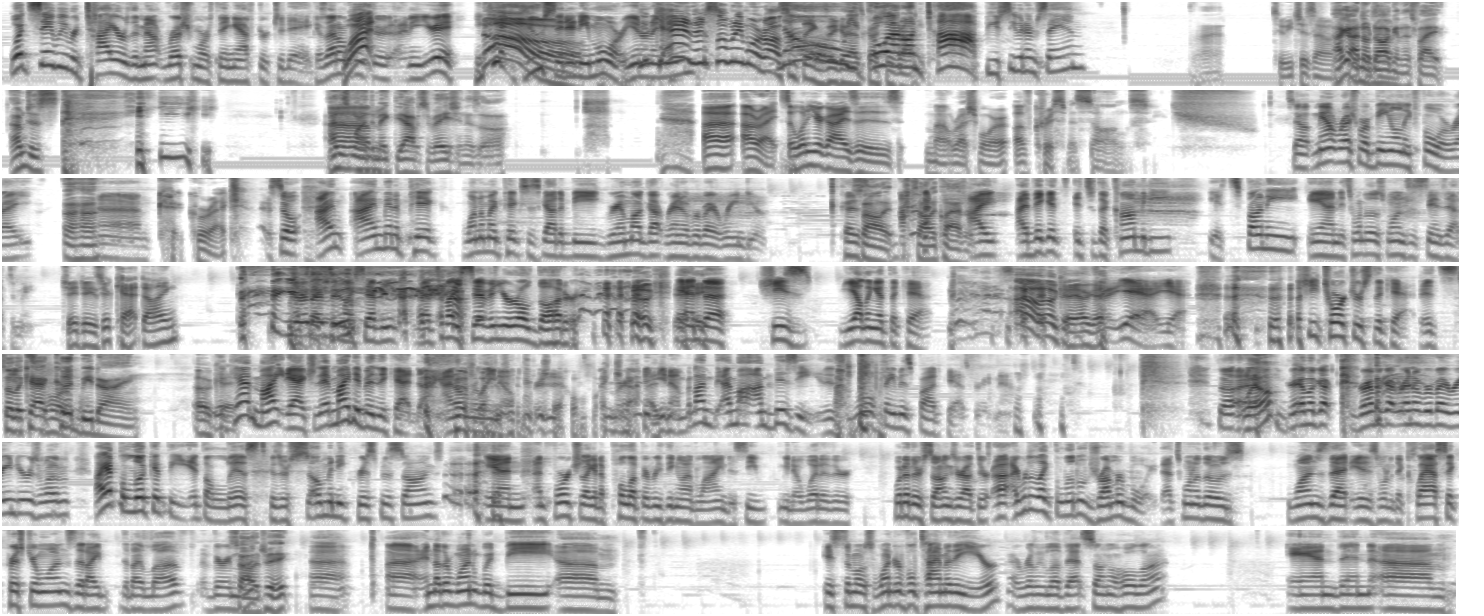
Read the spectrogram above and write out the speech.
what say we retire the Mount Rushmore thing after today? Because I don't What? think there, I mean, you're, you can't juice it anymore. You know what I mean? There's so many more awesome no, things we can you ask go out about. on top. You see what I'm saying? To each his own. I got no dog his in this fight. I'm just. I just wanted to Um, make the observation, is all. uh, all right. So, what are your guys' Mount Rushmore of Christmas songs? So Mount Rushmore being only four, right? Uh huh. Um, C- correct. so I'm I'm gonna pick one of my picks has got to be Grandma got ran over by a reindeer. Because Solid, solid classic. I I think it's it's the comedy, it's funny, and it's one of those ones that stands out to me. JJ, is your cat dying? you heard That's that, actually my seven. That's my seven year old daughter, Okay. and uh, she's yelling at the cat. oh, okay, okay. yeah, yeah. She tortures the cat. It's So the it's cat could be dying. okay. The cat might actually. That might have been the cat dying. I don't really know. oh my god. you know, but I'm I'm I'm busy. This world famous podcast right now. So, uh, Well- grandma got grandma got run over by reindeer is one of them. I have to look at the at the list because there's so many Christmas songs, and unfortunately, I got to pull up everything online to see you know what other what other songs are out there. Uh, I really like the Little Drummer Boy. That's one of those ones that is one of the classic Christian ones that I that I love very Solid much. pick. Uh, uh, another one would be um, It's the Most Wonderful Time of the Year. I really love that song a whole lot. And then um,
